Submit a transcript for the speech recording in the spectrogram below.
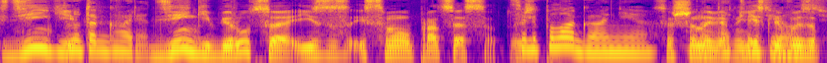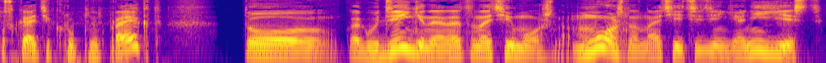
Деньги, ну, так говорят. деньги берутся из, из самого процесса. Целеполагание. Есть, совершенно верно. Если делать? вы запускаете крупный проект, то как бы деньги, наверное, это найти можно. Можно найти эти деньги, они есть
